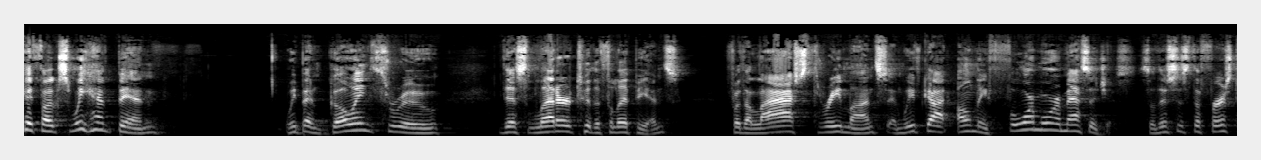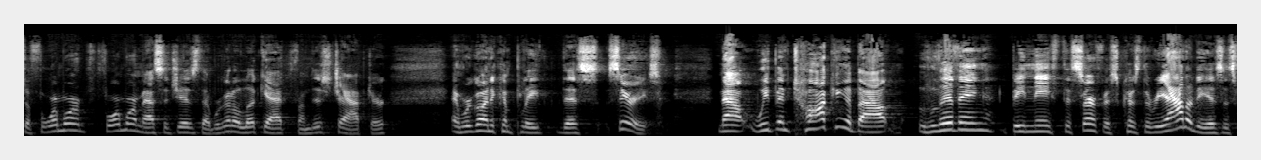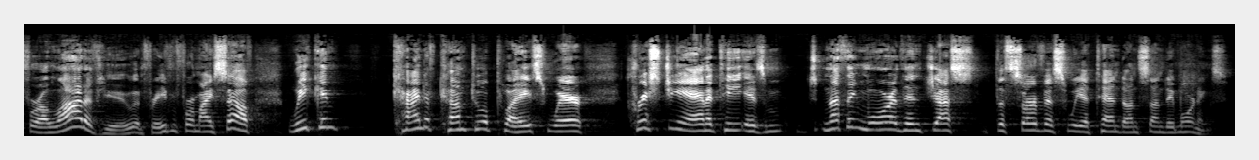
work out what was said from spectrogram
Okay, folks, we have been, we've been going through this letter to the Philippians for the last three months, and we've got only four more messages. So this is the first of four more, four more messages that we're going to look at from this chapter, and we're going to complete this series. Now, we've been talking about living beneath the surface because the reality is, is for a lot of you, and for even for myself, we can kind of come to a place where Christianity is nothing more than just the service we attend on Sunday mornings.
